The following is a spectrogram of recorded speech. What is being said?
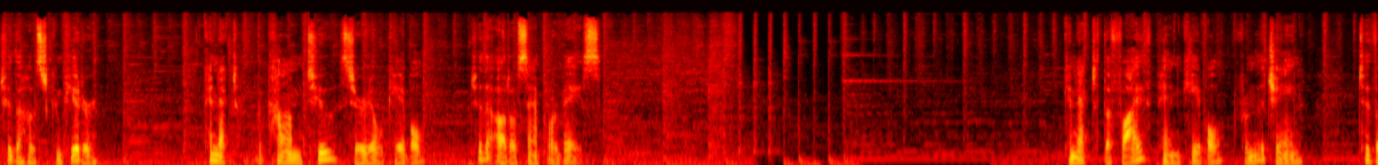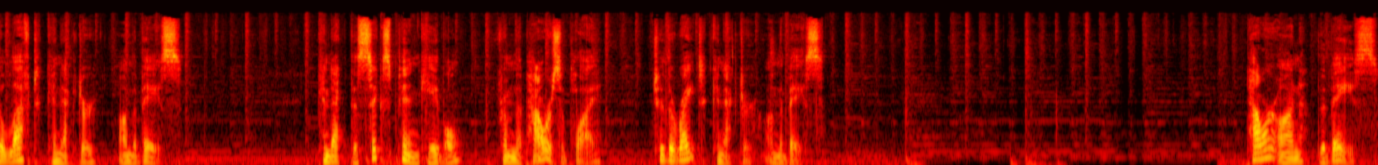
to the host computer. Connect the COM2 serial cable to the auto sampler base. Connect the 5-pin cable from the chain to the left connector on the base. Connect the 6-pin cable from the power supply to the right connector on the base. Power on the base,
